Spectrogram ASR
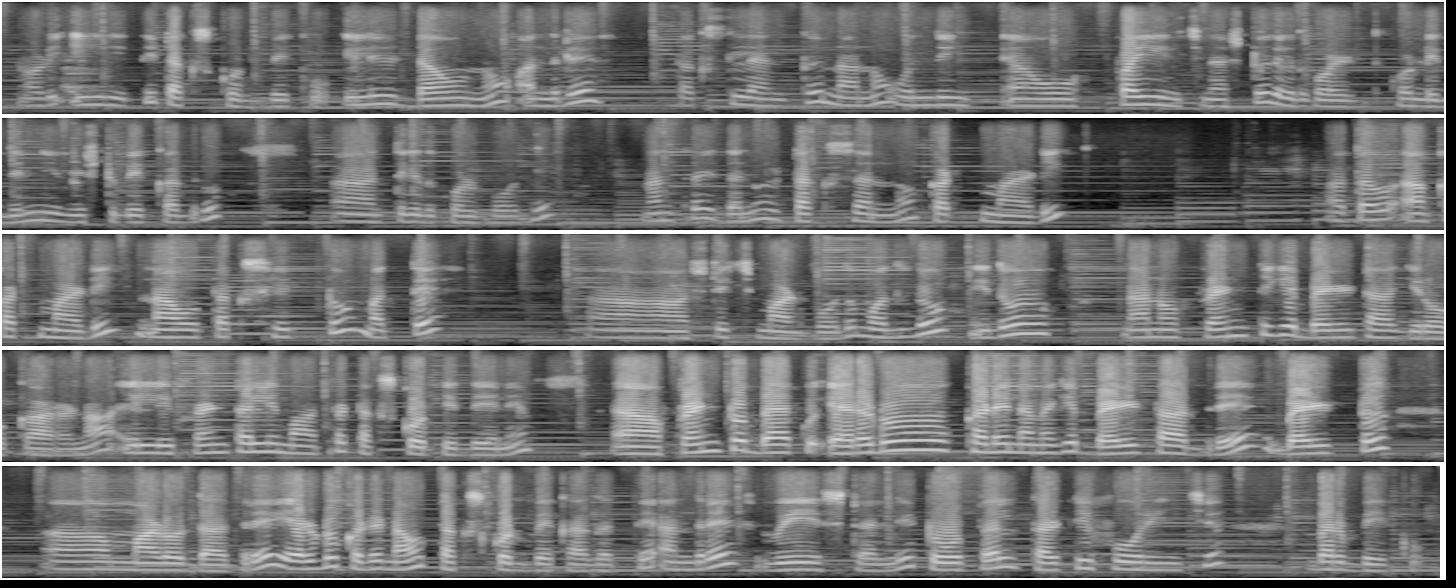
ನೋಡಿ ಈ ರೀತಿ ಟಕ್ಸ್ ಕೊಡಬೇಕು. ಇಲ್ಲಿ ಡೌನು ಅಂದರೆ ಟಕ್ಸ್ ಲೆಂತ್ ನಾನು ಒಂದು ಇಂಚ್ ಫೈವ್ ಇಂಚಿನಷ್ಟು ತೆಗೆದುಕೊಳ್ಕೊಂಡಿದ್ದೀನಿ ನೀವು ಎಷ್ಟು ಬೇಕಾದರೂ ತೆಗೆದುಕೊಳ್ಬೋದು. ನಂತರ ಇದನ್ನು ಟಕ್ಸನ್ನು ಕಟ್ ಮಾಡಿ, ಅಥವಾ ಕಟ್ ಮಾಡಿ ನಾವು ಟಕ್ಸ್ ಇಟ್ಟು ಮತ್ತೆ ಸ್ಟಿಚ್ ಮಾಡ್ಬೋದು. ಮೊದಲು ಇದು ನಾನು ಫ್ರಂಟಿಗೆ ಬೆಲ್ಟ್ ಆಗಿರೋ ಕಾರಣ ಇಲ್ಲಿ ಫ್ರಂಟಲ್ಲಿ ಮಾತ್ರ ಟಕ್ಸ್ ಕೊಟ್ಟಿದ್ದೇನೆ. ಫ್ರಂಟು ಬ್ಯಾಕು ಎರಡೂ ಕಡೆ ನಮಗೆ ಬೆಲ್ಟ್ ಆದರೆ, ಬೆಲ್ಟ್ ಮಾಡೋದಾದರೆ ಎರಡೂ ಕಡೆ ನಾವು ಟಕ್ಸ್ ಕೊಡಬೇಕಾಗತ್ತೆ. ಅಂದರೆ ವೇಸ್ಟಲ್ಲಿ ಟೋಟಲ್ ತರ್ಟಿ ಫೋರ್ ಇಂಚ್ ಬರಬೇಕು.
